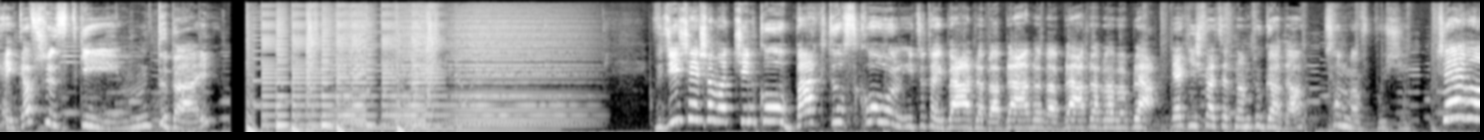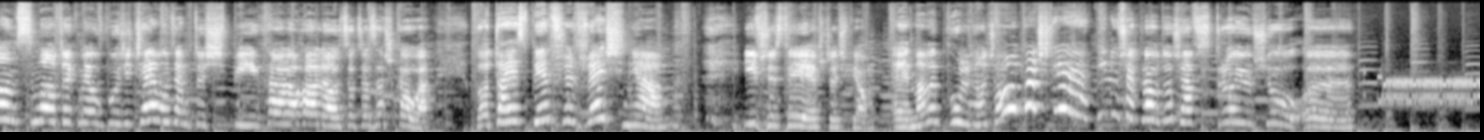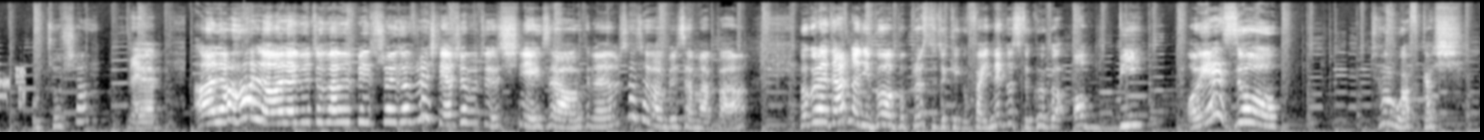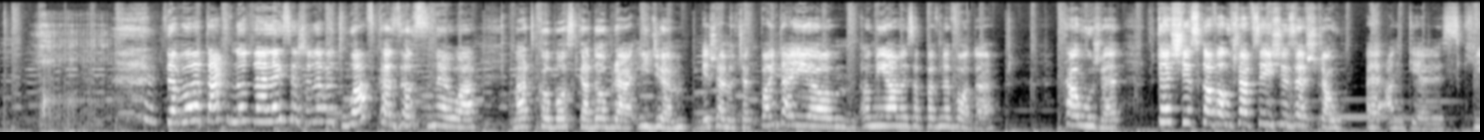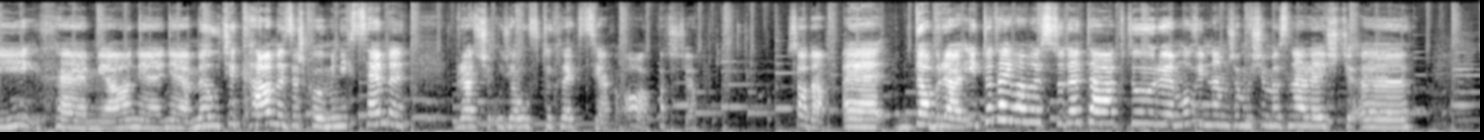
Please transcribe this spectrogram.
Hejka wszystkim! Tutaj! W dzisiejszym odcinku Back to School i tutaj bla bla bla bla bla bla bla bla bla bla bla Jakiś facet nam tu gada. Co on ma w buzi? Czemu on smoczek miał w buzi? Czemu tam ktoś śpi? Halo, halo, co to za szkoła? Bo to jest 1 września! I wszyscy jeszcze śpią. E, mamy pulnąć. O, patrzcie! Ilusia Klaudusia w stroju siu. E, Uczusia? Nie wiem. Ale halo, ale my tu mamy 1 września, czemu tu jest śnieg za oknem? Co to ma być za mapa? W ogóle dawno nie było po prostu takiego fajnego, zwykłego obi... O Jezu! Czemu ławka się... To była tak nudna lekcja, że nawet ławka zasnęła. Matko Boska, dobra, idziemy. Bierzemy checkpointa i om, omijamy zapewne wodę. Kałuże. Ktoś się schował w szafce i się zeszczał. E, angielski, chemia, nie, nie. My uciekamy ze szkoły, my nie chcemy brać udziału w tych lekcjach. O, patrzcie. Soda. E, dobra, i tutaj mamy studenta, który mówi nam, że musimy znaleźć e,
